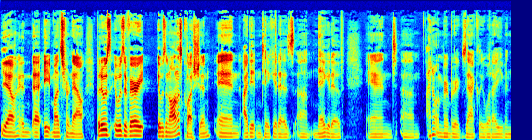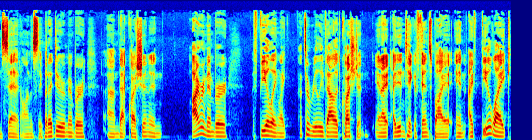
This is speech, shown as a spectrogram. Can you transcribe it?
you know, in uh, eight months from now. But it was, it was a very, it was an honest question, and I didn't take it as um, negative. And um, I don't remember exactly what I even said, honestly, but I do remember um, that question, and I remember feeling like that's a really valid question. And I, I didn't take offense by it. And I feel like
